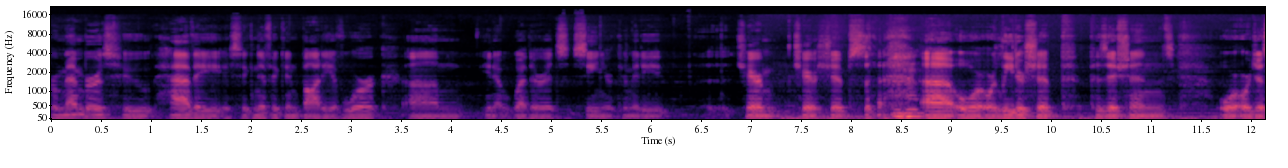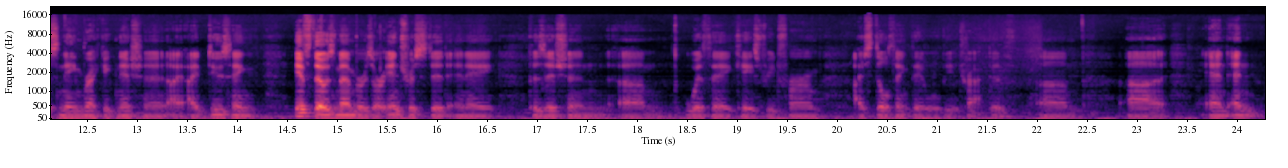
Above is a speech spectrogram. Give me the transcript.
for members who have a significant body of work, um, you know, whether it's senior committee uh, chair chairships uh, or, or leadership positions, or, or just name recognition, I, I do think if those members are interested in a position um, with a K Street firm, I still think they will be attractive. Um, uh, and and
